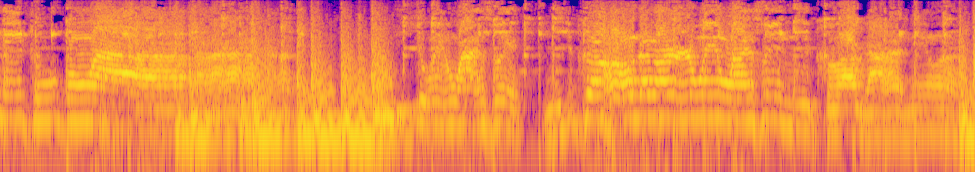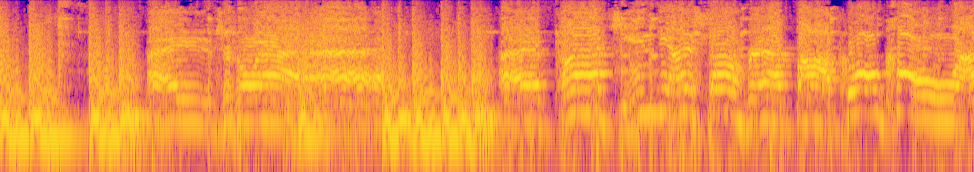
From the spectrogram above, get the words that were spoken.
臣的主公啊。一问万岁，你可好？那个二问万岁，你可安宁？哎，尉迟说哎，哎，他今天上边把头扣啊，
